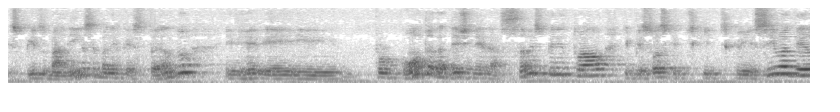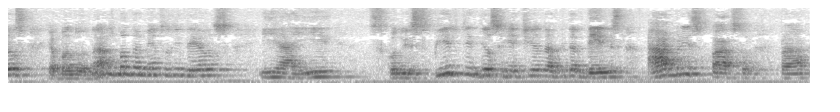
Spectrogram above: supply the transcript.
Espíritos malignos se manifestando e, e, por conta da degeneração espiritual de pessoas que, que conheciam a Deus, que abandonaram os mandamentos de Deus, e aí, quando o Espírito de Deus se retira da vida deles, abre espaço para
